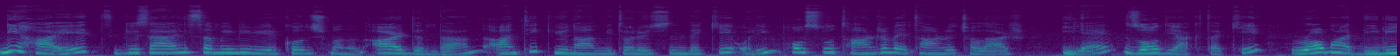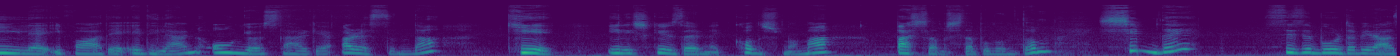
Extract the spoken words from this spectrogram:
Nihayet güzel, samimi bir konuşmanın ardından antik Yunan mitolojisindeki Olimposlu tanrı ve tanrıçalar ile Zodyak'taki Roma diliyle ifade edilen 10 gösterge arasında ki ilişki üzerine konuşmama başlamışta bulundum. Şimdi sizi burada biraz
